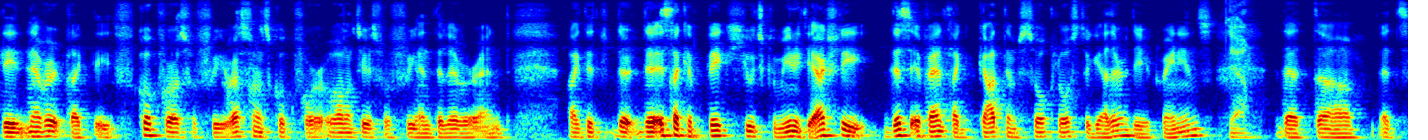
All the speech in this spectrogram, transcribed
They never like they cook for us for free. Restaurants cook for volunteers for free and deliver, and like they, they're, it's like a big, huge community. Actually, this event like got them so close together, the Ukrainians Yeah. that uh, it's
